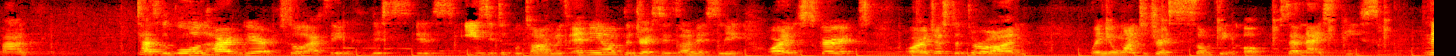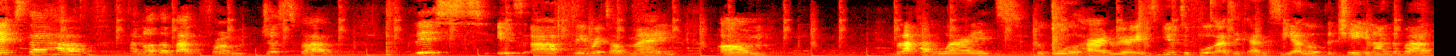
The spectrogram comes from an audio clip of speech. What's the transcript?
bag. It has the gold hardware, so I think this is easy to put on with any of the dresses, honestly, or the skirts, or just to throw on when you want to dress something up. It's a nice piece. Next, I have another bag from Just Fab. This is a favorite of mine. Um, black and white, the gold hardware. It's beautiful, as you can see. I love the chain on the bag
